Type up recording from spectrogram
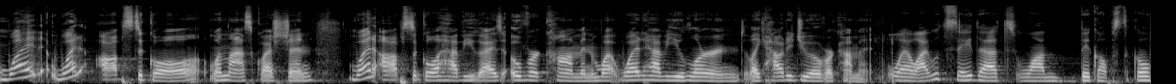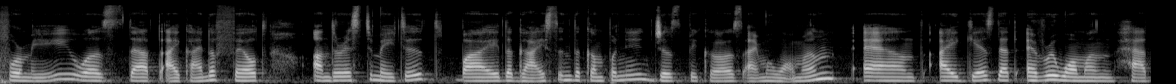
what what obstacle? One last question. What obstacle have you guys overcome, and what what have you learned? Like, how did you overcome it? Well, I would say that one big obstacle for me was that I kind of felt underestimated by the guys in the company just because I'm a woman. And I guess that every woman had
